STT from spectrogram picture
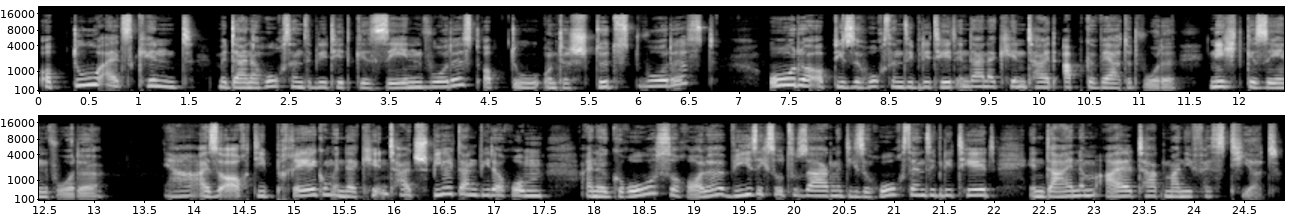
Ob du als Kind mit deiner Hochsensibilität gesehen wurdest, ob du unterstützt wurdest oder ob diese Hochsensibilität in deiner Kindheit abgewertet wurde, nicht gesehen wurde. Ja, also auch die Prägung in der Kindheit spielt dann wiederum eine große Rolle, wie sich sozusagen diese Hochsensibilität in deinem Alltag manifestiert.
